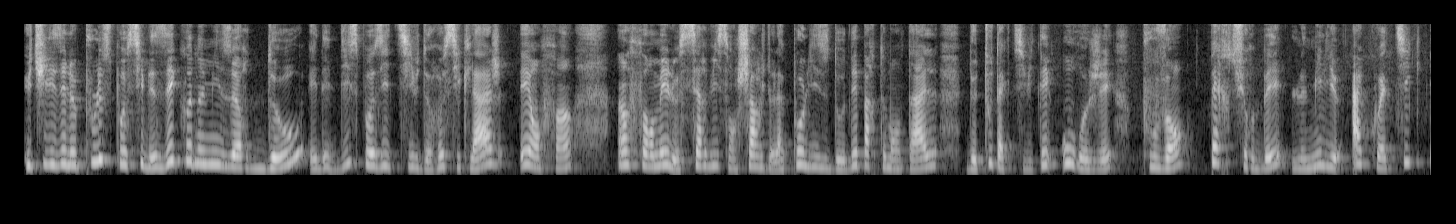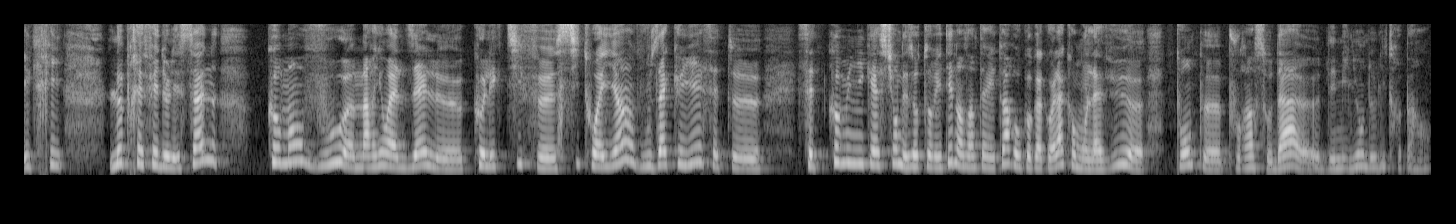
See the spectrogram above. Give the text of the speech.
utiliser le plus possible des économiseurs d'eau et des dispositifs de recyclage et enfin informer le service en charge de la police d'eau départementale de toute activité ou rejet pouvant perturber le milieu aquatique, écrit le préfet de l'Essonne. Comment vous, euh, Marion Alzel, euh, collectif euh, citoyen, vous accueillez cette, cette communication des autorités dans un territoire où Coca-Cola, comme on l'a vu, pompe pour un soda des millions de litres par an?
